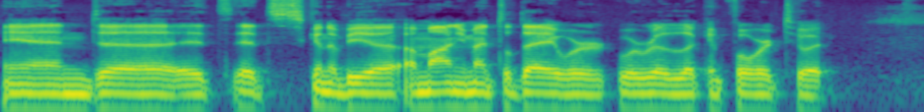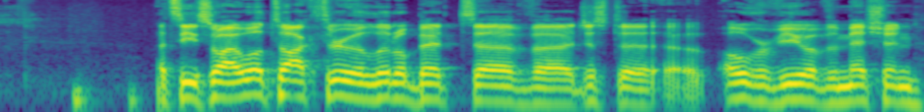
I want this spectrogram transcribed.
And it's, it's going to be a, a, monumental day. We're, we're really looking forward to it. Let's see. So I will talk through a little bit of just an overview of the mission.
